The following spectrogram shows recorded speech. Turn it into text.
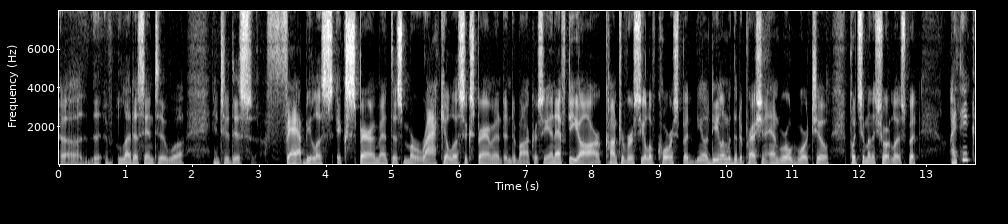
uh, led us into uh, into this fabulous experiment, this miraculous experiment in democracy. And FDR, controversial, of course, but you know, dealing with the Depression and World War II, puts him on the short list. But I think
